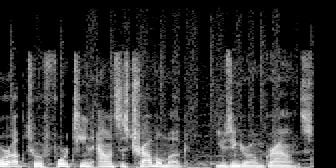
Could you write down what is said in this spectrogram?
or up to a 14 ounces travel mug using your own grounds.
